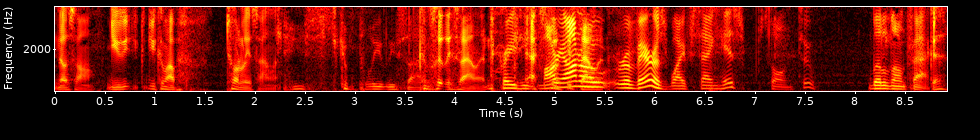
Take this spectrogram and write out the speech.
No song. You you come up totally silent, He's completely silent. completely silent, Crazy. Mariano silent. Rivera's wife sang his song too. Little known fact. Good.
